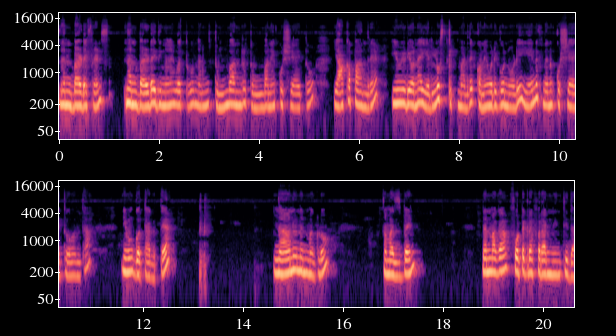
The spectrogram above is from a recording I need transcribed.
ನನ್ನ ಬರ್ಡೇ ಫ್ರೆಂಡ್ಸ್ ನನ್ನ ಬರ್ಡೇ ದಿನ ಇವತ್ತು ನನಗೆ ತುಂಬ ಅಂದರೆ ತುಂಬಾ ಖುಷಿ ಆಯಿತು. ಯಾಕಪ್ಪ ಅಂದರೆ ಈ ವಿಡಿಯೋನ ಎಲ್ಲೂ ಸ್ಕಿಪ್ ಮಾಡಿದೆ ಕೊನೆವರೆಗೂ ನೋಡಿ ಏನಕ್ಕೆ ನನಗೆ ಖುಷಿ ಆಯಿತು ಅಂತ ನಿಮಗೆ ಗೊತ್ತಾಗುತ್ತೆ. ನಾನು ನನ್ನ ಮಗಳು ನಮ್ಮ ಹಸ್ಬೆಂಡ್ ನನ್ನ ಮಗ ಫೋಟೋಗ್ರಾಫರಾಗಿ ನಿಂತಿದ್ದ.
